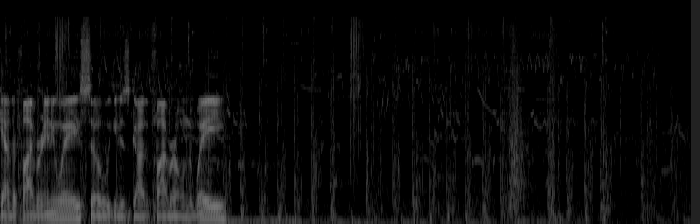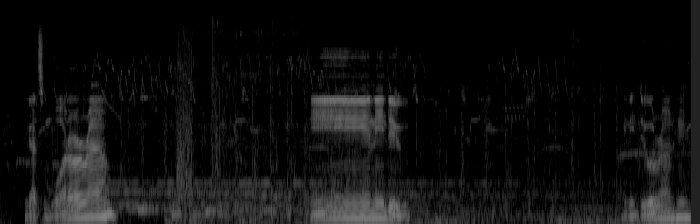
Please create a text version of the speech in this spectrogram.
Gather fiber anyway, so we could just gather fiber on the way. We got some water around. Any dew. Any dew around here?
